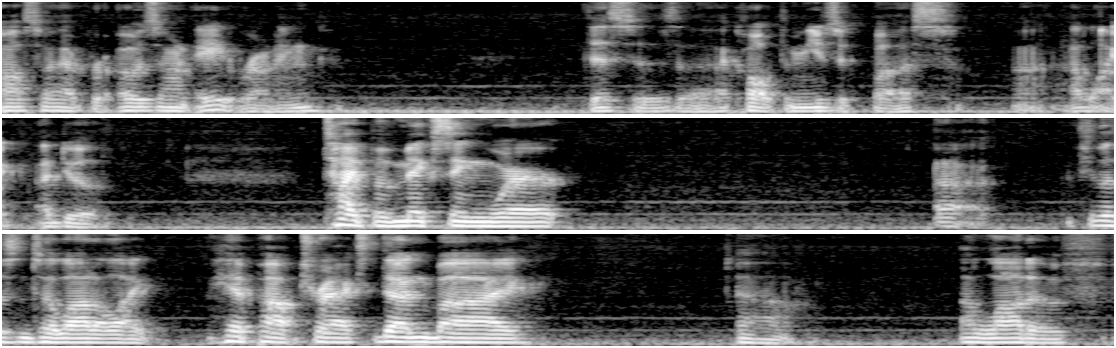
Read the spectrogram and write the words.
also have for Ozone 8 running this is, uh, I call it the music bus. Uh, I like, I do a type of mixing where uh, if you listen to a lot of like hip hop tracks done by uh, a lot of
